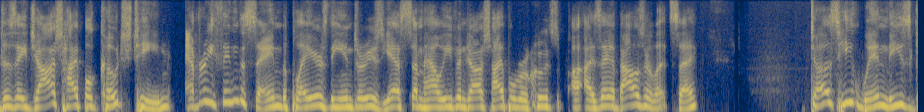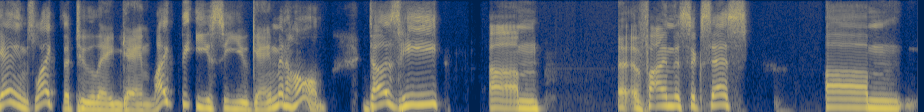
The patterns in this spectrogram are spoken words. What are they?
does a Josh Heupel coach team everything the same? The players, the injuries, yes, somehow even Josh Heupel recruits uh, Isaiah Bowser, let's say. Does he win these games like the Tulane game, like the ECU game at home? Does he um, uh, find the success um,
